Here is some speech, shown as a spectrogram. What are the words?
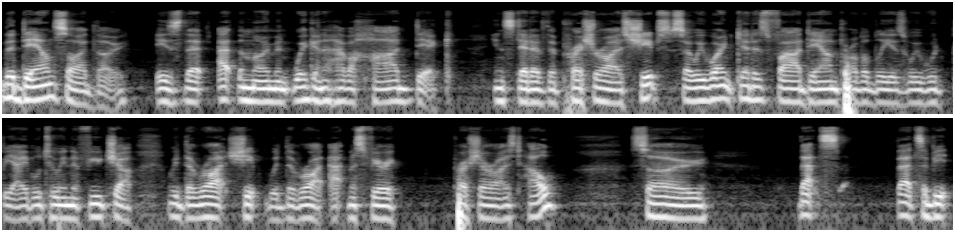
the downside though is that at the moment we're going to have a hard deck instead of the pressurized ships, so we won't get as far down probably as we would be able to in the future with the right ship with the right atmospheric pressurized hull. So that's that's a bit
